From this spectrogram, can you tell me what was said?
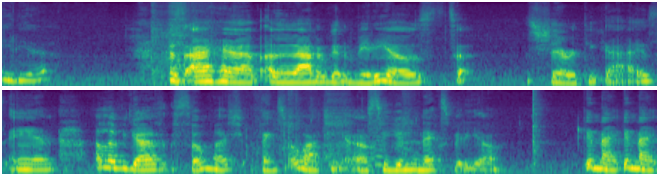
media because I have a lot of good videos to share with you guys. And I love you guys so much. Thanks for watching. I'll see you in the next video. Good night. Good night.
